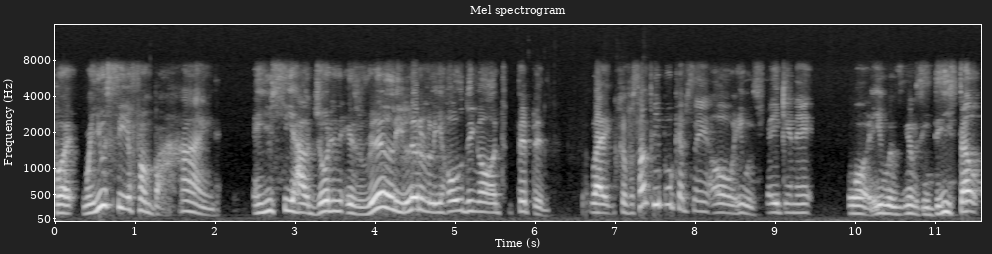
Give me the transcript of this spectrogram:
But when you see it from behind, and you see how Jordan is really, literally holding on to Pippen, like for some people kept saying, "Oh, he was faking it," or he was, you know, saying, he felt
